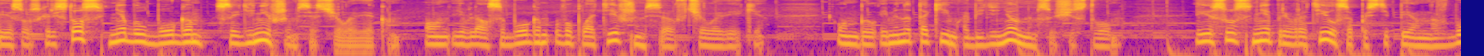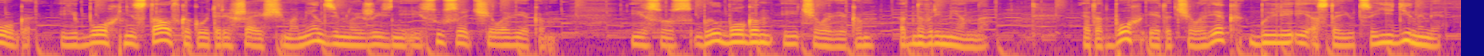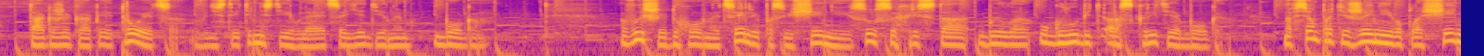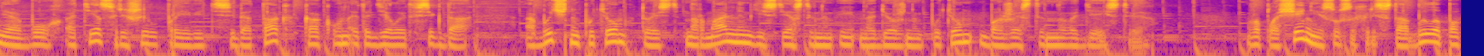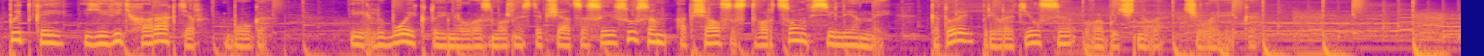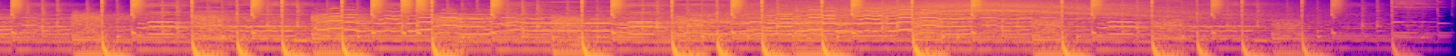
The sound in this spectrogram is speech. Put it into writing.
Иисус Христос не был Богом, соединившимся с человеком. Он являлся Богом, воплотившимся в человеке. Он был именно таким объединенным существом. Иисус не превратился постепенно в Бога, и Бог не стал в какой-то решающий момент земной жизни Иисуса человеком. Иисус был Богом и человеком одновременно. Этот Бог и этот человек были и остаются едиными – так же, как и Троица в действительности является единым Богом. Высшей духовной целью посвящения Иисуса Христа было углубить раскрытие Бога. На всем протяжении воплощения Бог Отец решил проявить себя так, как Он это делает всегда, обычным путем, то есть нормальным, естественным и надежным путем божественного действия – Воплощение Иисуса Христа было попыткой явить характер Бога. И любой, кто имел возможность общаться с Иисусом, общался с Творцом Вселенной, который превратился в обычного человека.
